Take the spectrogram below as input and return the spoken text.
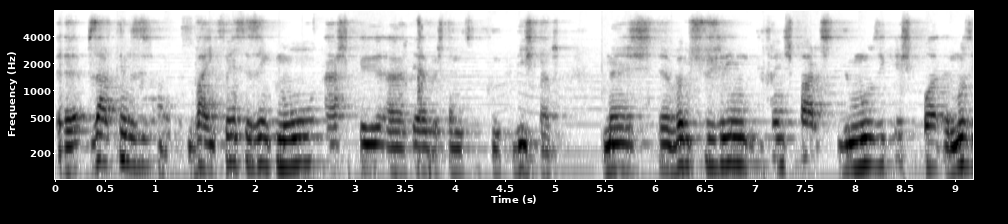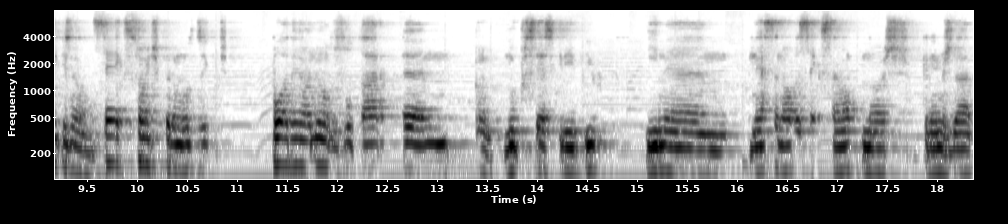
Uh, apesar de termos vai, influências em comum, acho que há até bastante dispares, mas uh, vamos sugerindo diferentes partes de músicas, pode, músicas não, de secções para músicas, podem ou não resultar um, pronto, no processo criativo e na, nessa nova secção que nós queremos dar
